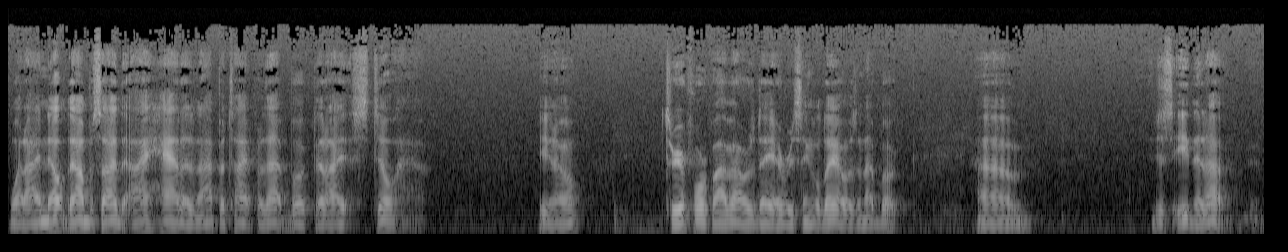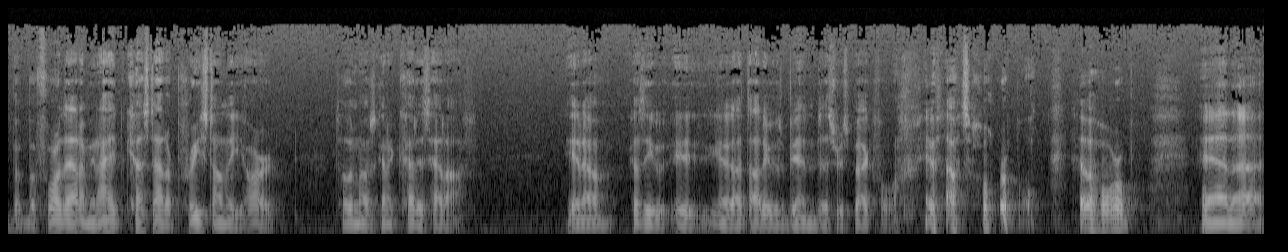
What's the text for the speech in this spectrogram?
when I knelt down beside that, I had an appetite for that book that I still have. You know, three or four or five hours a day, every single day I was in that book, um, just eating it up. But before that, I mean, I had cussed out a priest on the yard, told him I was going to cut his head off. You know, because he, he, you know, I thought he was being disrespectful. that was horrible. That was horrible. And uh,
